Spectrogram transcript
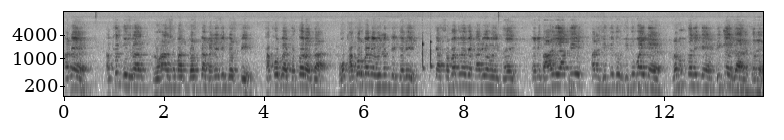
અને અખિલ ગુજરાત લોહાણા સમાજ ટ્રસ્ટના મેનેજિંગ ટ્રસ્ટી ઠાકોરભાઈ ઠક્કર હતા. હું ઠાકોરભાઈને વિનંતી કરી કે આ સમગ્ર જે કાર્યવાહી થઈ એની બહાલી આપી અને જીતુ જીતુભાઈને પ્રમુખ તરીકે ડિક્લેર જાહેર કરે.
